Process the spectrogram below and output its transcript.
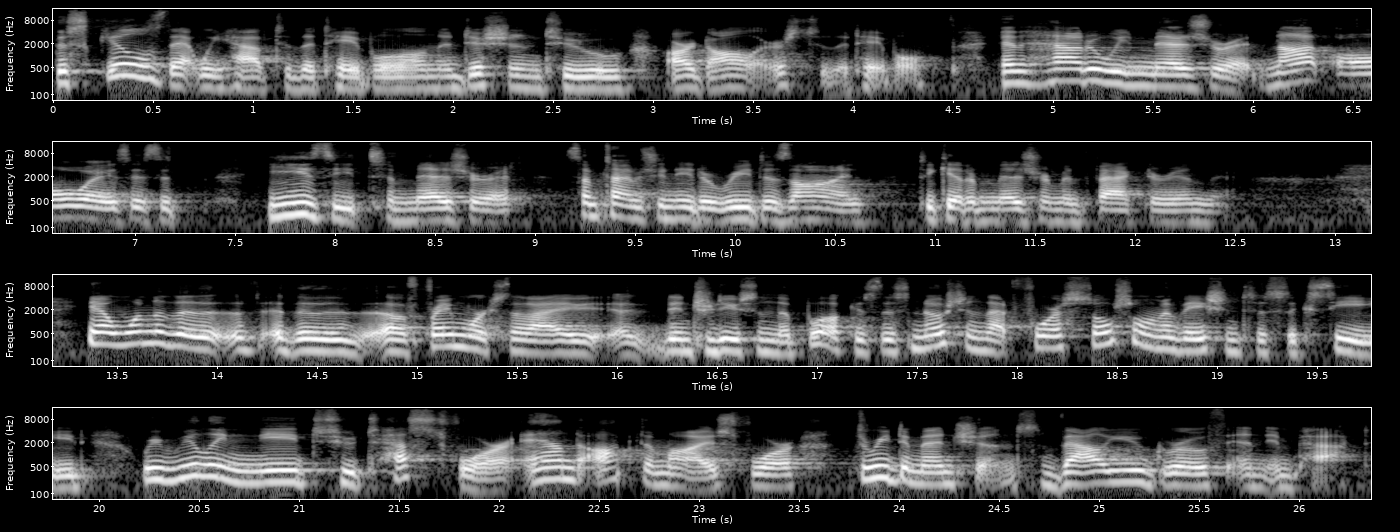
the skills that we have to the table in addition to our dollars to the table. And how do we measure it? Not always is it easy to measure it. Sometimes you need a redesign to get a measurement factor in there. Yeah, one of the, the uh, frameworks that I uh, introduce in the book is this notion that for social innovation to succeed, we really need to test for and optimize for three dimensions value, growth, and impact.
